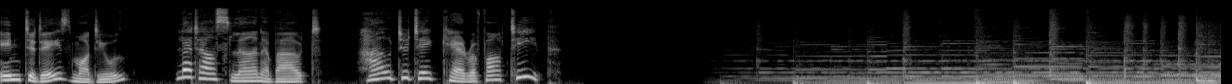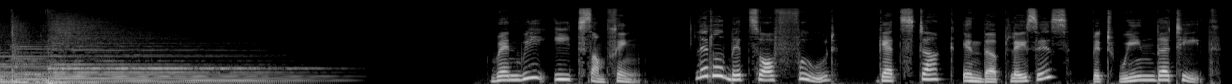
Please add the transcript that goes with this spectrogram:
In today's module, let us learn about how to take care of our teeth. When we eat something, little bits of food get stuck in the places between the teeth.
